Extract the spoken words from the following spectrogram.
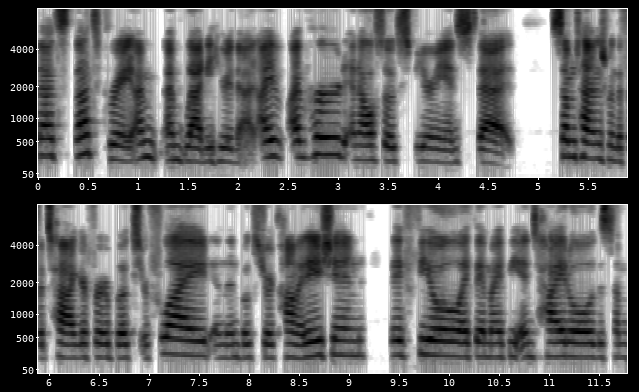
That's that's great. I'm i'm glad to hear that. I've i've heard and also experienced that sometimes when the photographer books your flight and then books your accommodation they feel like they might be entitled to some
